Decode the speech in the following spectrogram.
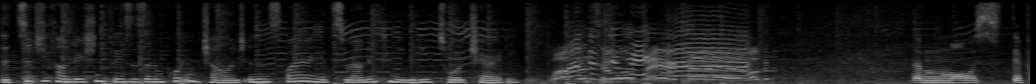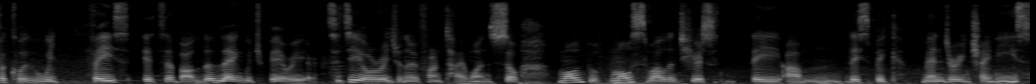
The Tzu Chi Foundation faces an important challenge in inspiring its surrounding community toward charity. Welcome, Welcome to, to America! America. Welcome. The most difficult we face is about the language barrier. Tzu Chi originally from Taiwan, so most, most volunteers, they, um, they speak Mandarin Chinese.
